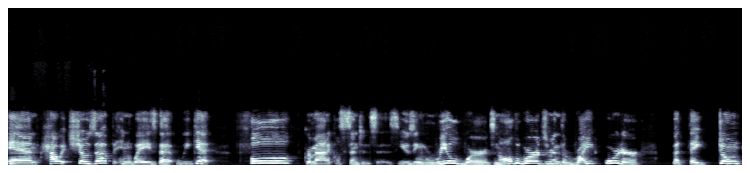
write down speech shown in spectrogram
and how it shows up in ways that we get full grammatical sentences using real words and all the words are in the right order but they don't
